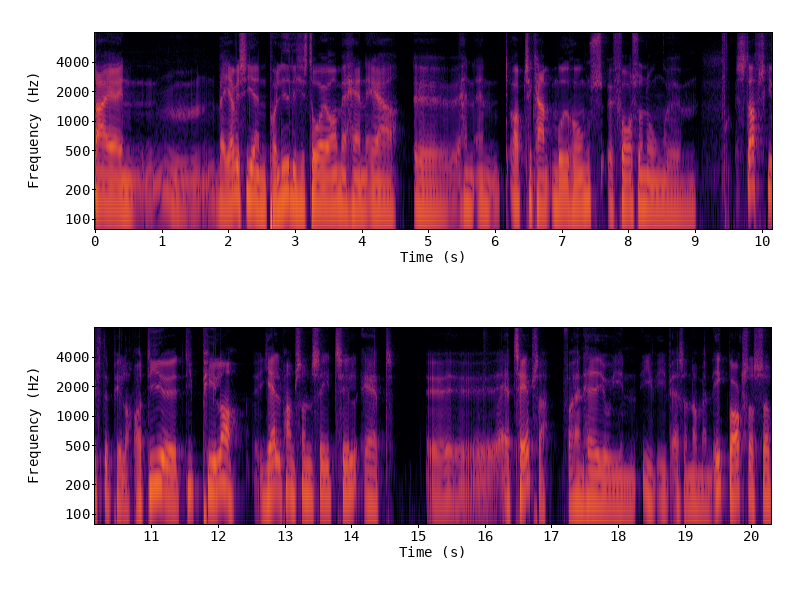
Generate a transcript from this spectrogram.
Der er en, mm, hvad jeg vil sige, er en pålidelig historie om, at han er øh, han, han op til kampen mod Holmes øh, får sådan nogle øh, stofskiftepiller, og de, øh, de piller hjalp ham sådan set til at, øh, at tabe sig, for han havde jo i en, i, i, altså når man ikke bokser, så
